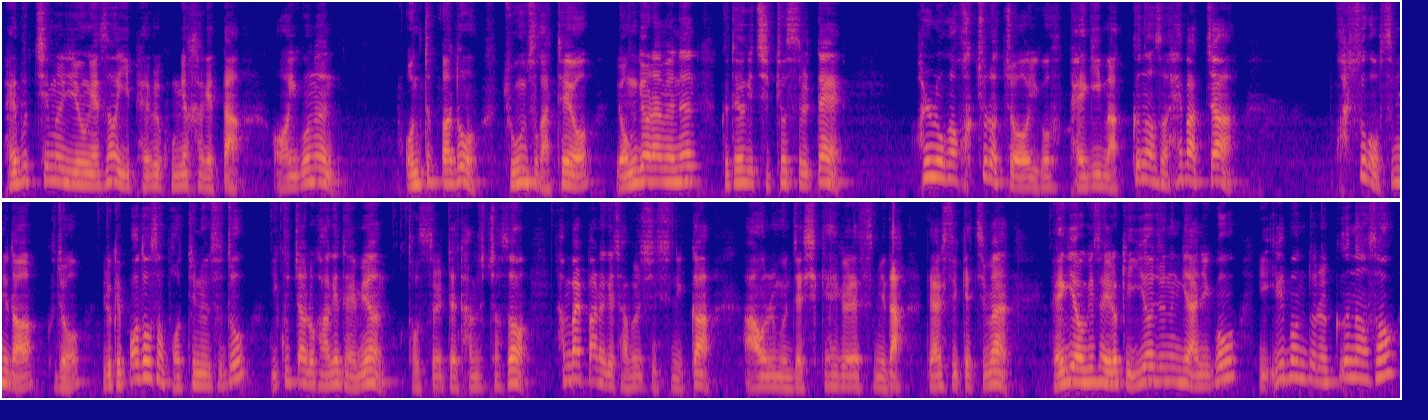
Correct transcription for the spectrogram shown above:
배붙임을 이용해서 이 백을 공략하겠다. 어, 이거는 언뜻 봐도 좋은 수 같아요. 연결하면은 그때 여기 지켰을 때 활로가 확 줄었죠. 이거 백이 막 끊어서 해봤자 할 수가 없습니다. 그죠? 이렇게 뻗어서 버티는 수도 입구자로 가게 되면 덧쓸 때 단수 쳐서 한 발 빠르게 잡을 수 있으니까 아 오늘 문제 쉽게 해결했습니다. 네, 할수 있겠지만 백이 여기서 이렇게 이어주는 게 아니고 이 1번 도를 끊어서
